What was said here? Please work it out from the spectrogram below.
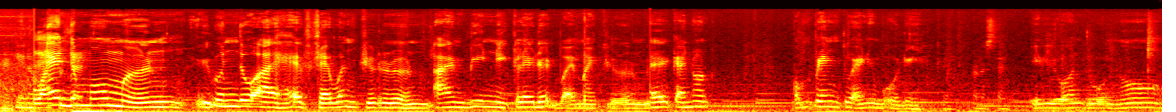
Okay. You know, One to At the ten. moment, even though I have seven children, I'm being neglected by my children. I cannot complain to anybody. Okay, understand. If you want to know uh,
